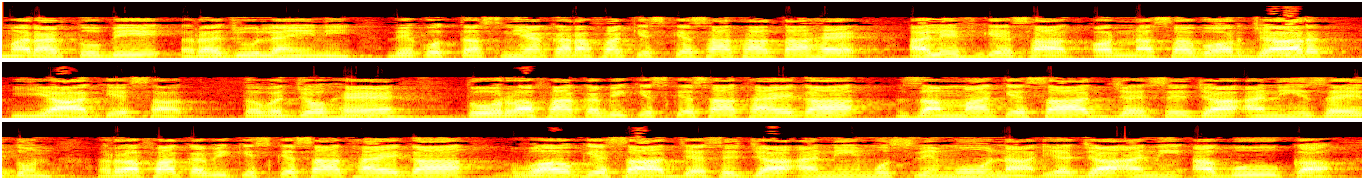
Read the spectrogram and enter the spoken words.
मरर तो भी रजुलैनी देखो तस्निया का रफा किसके साथ आता है अलिफ के साथ और नसब और जर या के साथ तवज्जो है तो रफा कभी किसके साथ आएगा? जम्मा के साथ, जैसे जा अनी जैदुन। रफा कभी किसके साथ आएगा? वाव के साथ, जैसे जा अनी मुस्लिमूना या जा अनी अबू का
